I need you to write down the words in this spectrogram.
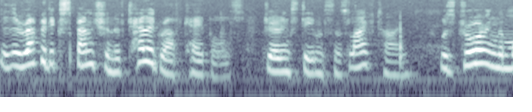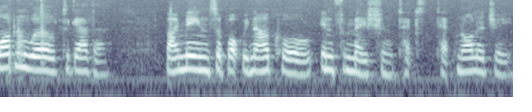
the rapid expansion of telegraph cables during Stevenson's lifetime was drawing the modern world together by means of what we now call information technology.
